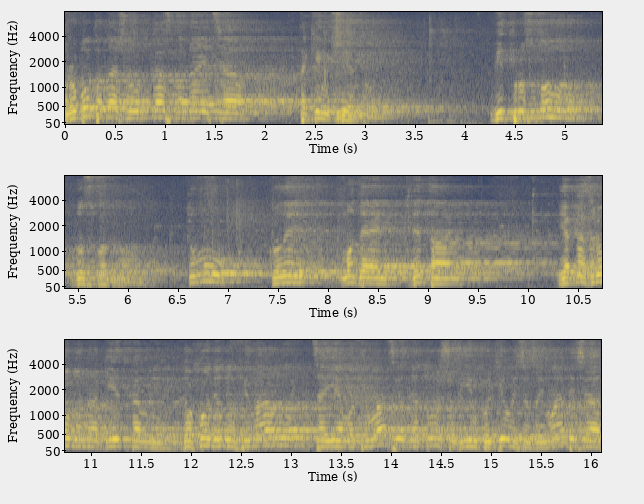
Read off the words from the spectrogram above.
Робота нашого гуртка складається таким чином: від простого до складного. Тому, коли модель, деталь, яка зроблена дітками, доходить до фіналу, це є мотивація для того, щоб їм хотілося займатися,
